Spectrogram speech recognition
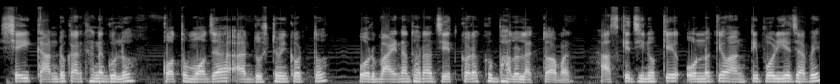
সেই কাণ্ড কারখানাগুলো কত মজা আর দুষ্টুমি করতো। ওর বায়না ধরা, জেদ করা খুব ভালো লাগতো আমার। আজকে ঝিনুককে অন্য কেউ আংটি পরিয়ে যাবে।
